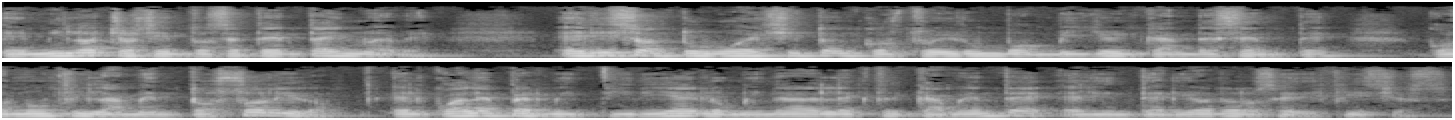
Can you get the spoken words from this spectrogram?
En 1879, Edison tuvo éxito en construir un bombillo incandescente con un filamento sólido, el cual le permitiría iluminar eléctricamente el interior de los edificios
